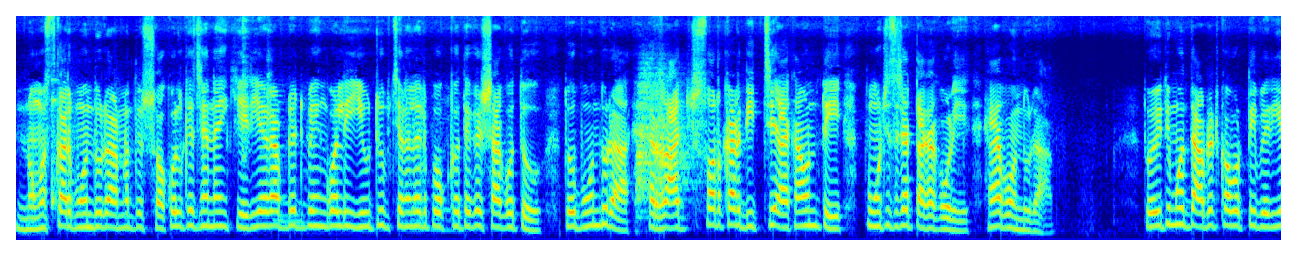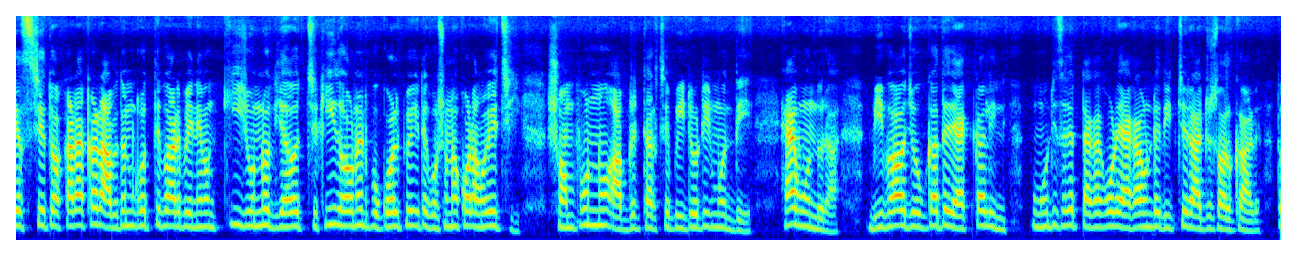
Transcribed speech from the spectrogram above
নমস্কার বন্ধুরা, আপনাদের সকলকে জানাই কেরিয়ার আপডেট বেঙ্গলি ইউটিউব চ্যানেলের পক্ষ থেকে স্বাগত। তো বন্ধুরা, রাজ্য সরকার দিচ্ছে অ্যাকাউন্টে পঁচিশ হাজার টাকা করে। হ্যাঁ বন্ধুরা। তো ইতিমধ্যে আপডেট খবরটি বেরিয়ে এসছে। তো কারা কারা আবেদন করতে পারবেন এবং কী জন্য দেওয়া হচ্ছে, কী ধরনের প্রকল্পে এটা ঘোষণা করা হয়েছে, সম্পূর্ণ আপডেট থাকছে ভিডিওটির মধ্যে। হ্যাঁ বন্ধুরা, বিবাহ যোগ্যতার এককালীন পঁচিশ হাজার টাকা করে অ্যাকাউন্টে দিচ্ছে রাজ্য সরকার। তো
